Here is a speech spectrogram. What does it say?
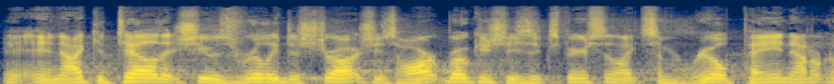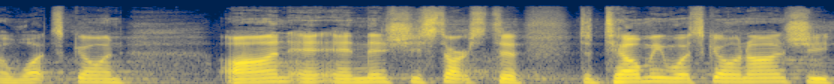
And I could tell that she was really distraught. She's heartbroken. She's experiencing like some real pain. I don't know what's going on. And, and then she starts to, to tell me what's going on. She,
